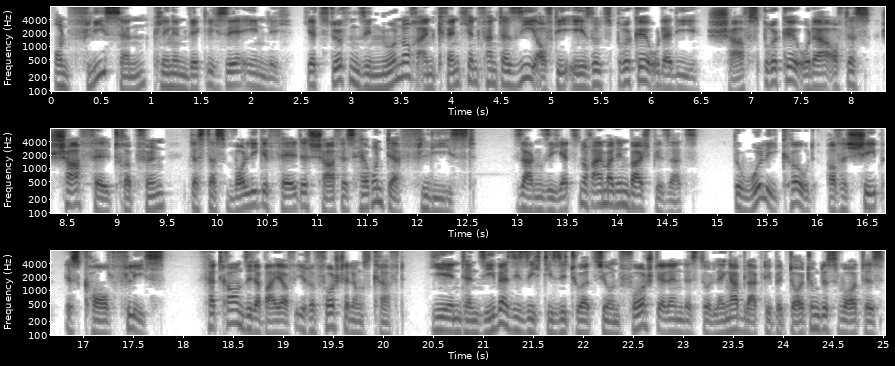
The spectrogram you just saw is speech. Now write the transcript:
und Fließen klingen wirklich sehr ähnlich. Jetzt dürfen Sie nur noch ein Quäntchen Fantasie auf die Eselsbrücke oder die Schafsbrücke oder auf das Schaffell tröpfeln, das das wollige Fell des Schafes herunterfließt. Sagen Sie jetzt noch einmal den Beispielsatz. The woolly coat of a sheep is called fleece. Vertrauen Sie dabei auf Ihre Vorstellungskraft. Je intensiver Sie sich die Situation vorstellen, desto länger bleibt die Bedeutung des Wortes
